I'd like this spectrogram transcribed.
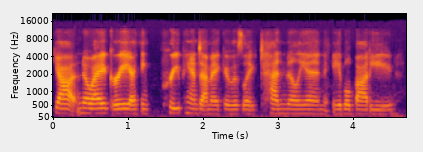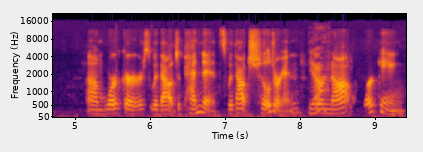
Yeah, no, I agree. I think pre pandemic, it was like 10 million able bodied um, workers without dependents, without children, yeah. were not working.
